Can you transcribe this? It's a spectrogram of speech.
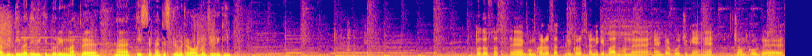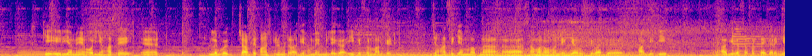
अभी दीवा देवी की दूरी मात्र तीस से पैंतीस किलोमीटर और बची हुई थी। तो दोस्तों गुमखाल और सतपुली क्रॉस करने के बाद हम एंटर हो चुके हैं चौंदकोट के एरिया में और यहाँ से लगभग चार से पाँच किलोमीटर आगे हमें मिलेगा एकेश्वर मार्केट। जहाँ से कि हम अपना सामान वामान लेंगे और उसके बाद आगे की आगे का सफ़र तय करेंगे।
